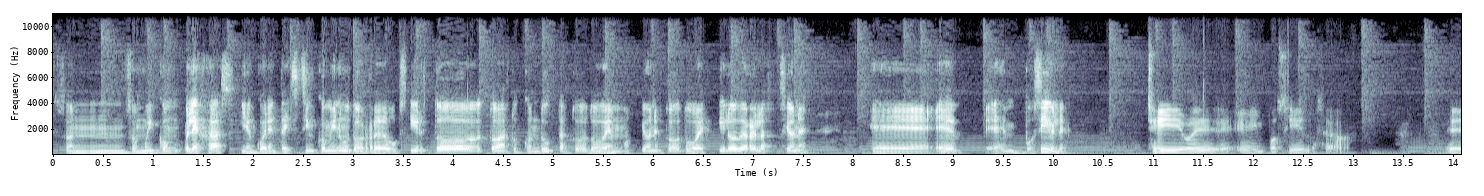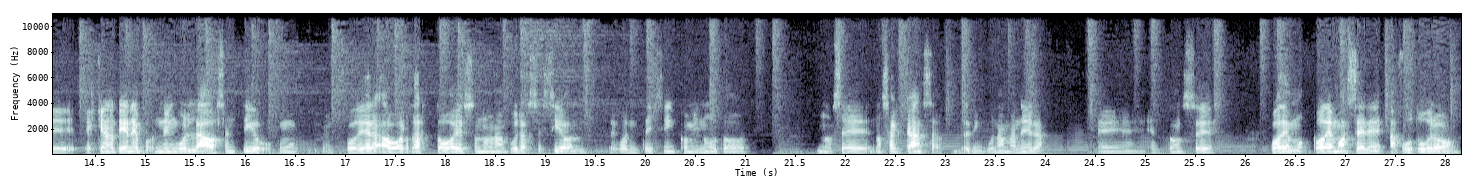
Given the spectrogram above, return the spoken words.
son, son muy complejas y en 45 minutos reducir todo, todas tus conductas, todas tus emociones, todo tu estilo de relaciones, eh, es, es, imposible. Sí, es imposible, o sea, eh, es que no tiene por ningún lado sentido, como poder abordar todo eso en una pura sesión de 45 minutos, no se, no se alcanza de ninguna manera. Eh, entonces, podemos, podemos hacer a futuro,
